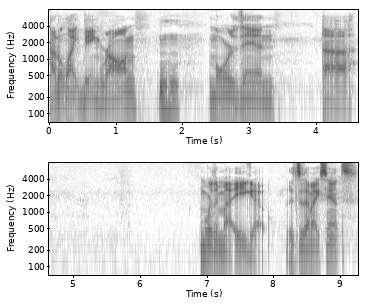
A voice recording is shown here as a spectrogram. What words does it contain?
I don't like being wrong more than, uh, more than my ego. Does that make sense?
